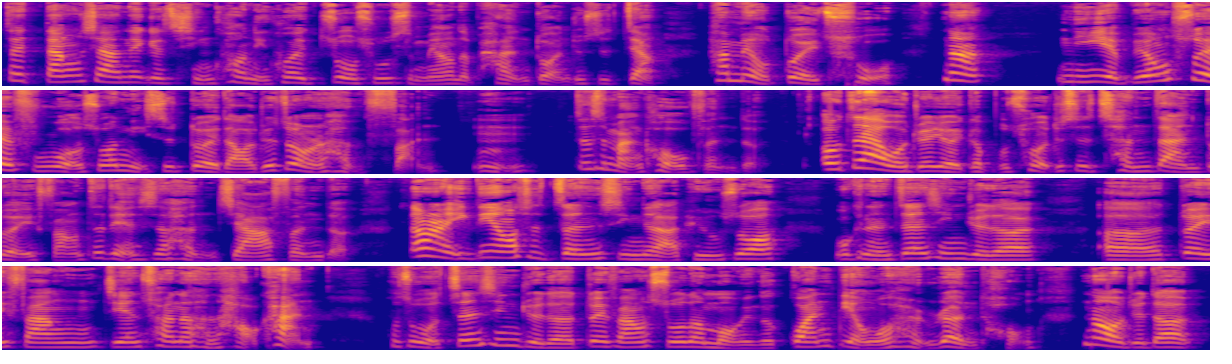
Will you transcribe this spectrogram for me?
在当下那个情况，你会做出什么样的判断？就是这样，他没有对错，那你也不用说服我说你是对的。我觉得这种人很烦，嗯，这是蛮扣分的。哦，再来，我觉得有一个不错，就是称赞对方，这点是很加分的。当然，一定要是真心的啦。比如说，我可能真心觉得，呃，对方今天穿得很好看，或者我真心觉得对方说的某一个观点我很认同。那我觉得，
